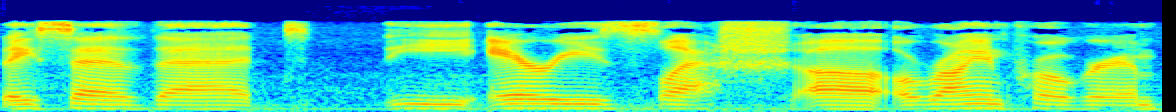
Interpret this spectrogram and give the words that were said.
they said that the Ares slash uh, Orion program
